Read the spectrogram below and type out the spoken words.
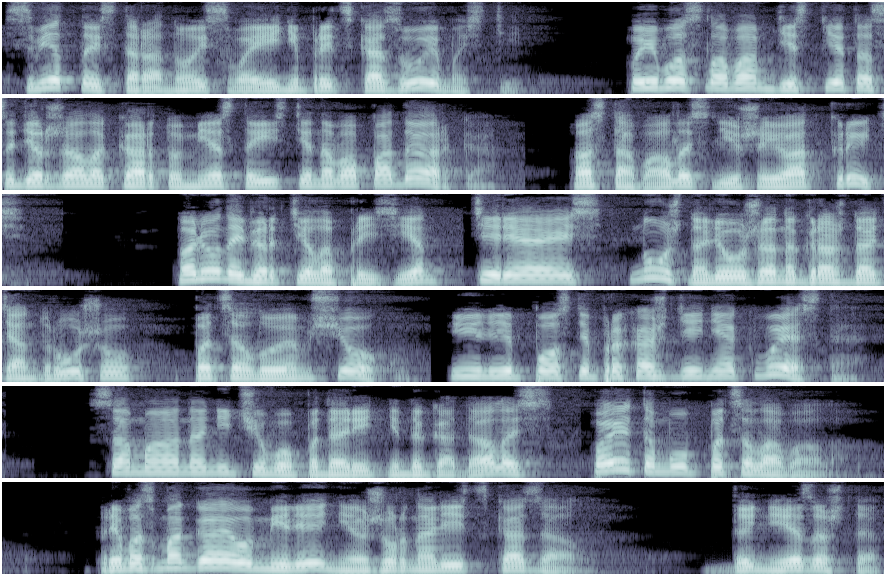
светлой стороной своей непредсказуемости. По его словам, дискета содержала карту места истинного подарка. Оставалось лишь ее открыть. Алена вертела презент, теряясь, нужно ли уже награждать Андрюшу поцелуем щеку или после прохождения квеста. Сама она ничего подарить не догадалась, поэтому поцеловала. Превозмогая умиление, журналист сказал «Да не за что»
